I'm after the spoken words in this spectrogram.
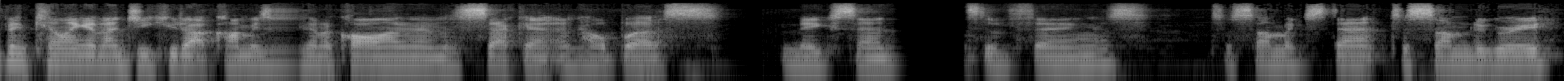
been killing it on GQ.com. He's going to call in in a second and help us make sense of things to some extent, to some degree.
